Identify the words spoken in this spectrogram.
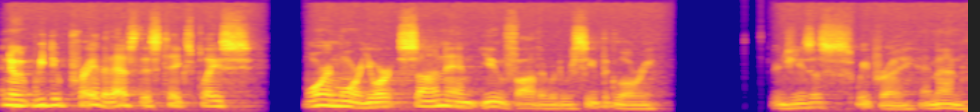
And we do pray that as this takes place, more and more, your Son and you, Father, would receive the glory. Through Jesus, we pray. Amen.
